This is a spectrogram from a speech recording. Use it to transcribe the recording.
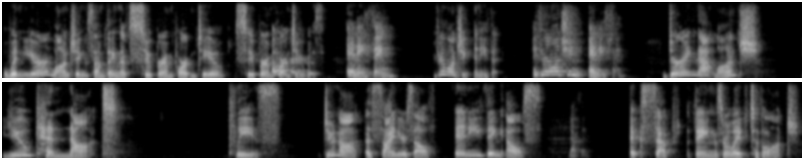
when you're launching something that's super important to you, super important to your business, Anything. if you're launching anything, If you're launching anything, during that launch, you cannot, please do not assign yourself anything else. Except things related to the launch.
